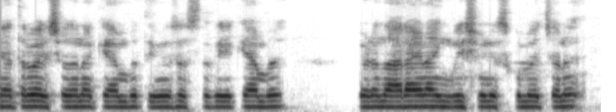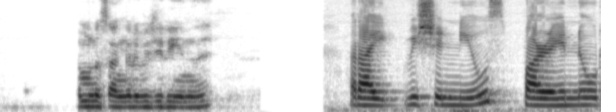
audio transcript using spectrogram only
നേത്ര പരിശോധന ക്യാമ്പ് തിമിര ശസ്ത്രക്രിയ ക്യാമ്പ് ഇവിടെ നാരായണ ഇംഗ്ലീഷ് മീഡിയം സ്കൂളിൽ വെച്ചാണ് നമ്മൾ സംഘടിപ്പിച്ചിരിക്കുന്നത്. Right vision news Pazhayannur.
